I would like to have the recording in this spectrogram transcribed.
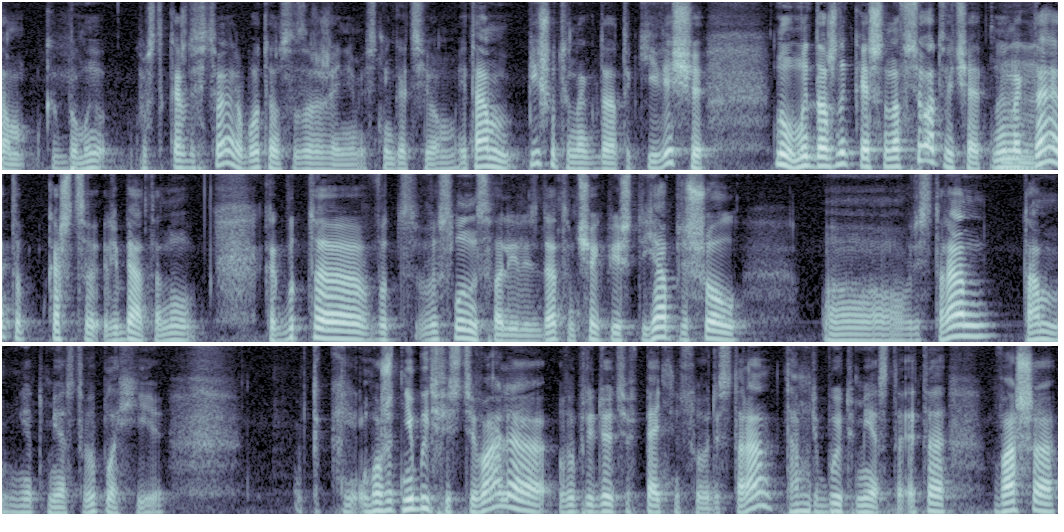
там, как бы мы просто каждый фестиваль работаем с возражениями, с негативом. И там пишут иногда такие вещи. Ну, мы должны, конечно, на все отвечать, но иногда это кажется, ребята, ну, как будто вот вы с луны свалились, да, там человек пишет, я пришел э, в ресторан, там нет места, вы плохие. Так, может не быть фестиваля, вы придете в пятницу в ресторан, там не будет места. Это ваша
